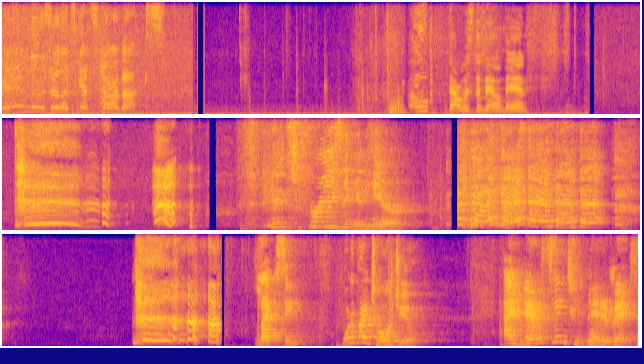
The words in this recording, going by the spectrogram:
Get in, loser, let's get Starbucks. Oh, that was the mailman. it's freezing in here. Lexi, what have I told you? I've never seen two better bits.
